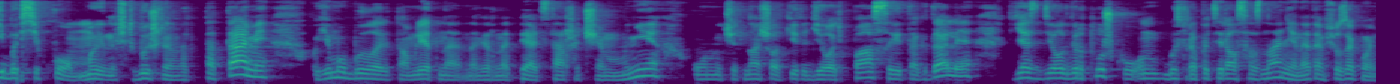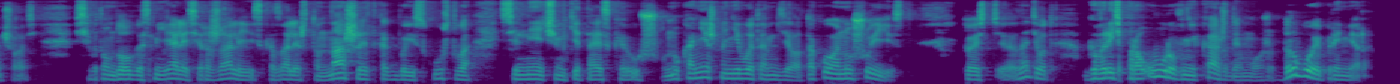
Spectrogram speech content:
и босиком. Мы, значит, вышли на татами, ему было там лет, наверное, 5 старше, чем мне, он, значит, начал какие-то делать пасы и так далее. Я сделал вертушку, он быстро потерял сознание, на этом все закончилось. Все потом долго смеялись и ржали и сказали, что наше это как бы искусство сильнее, чем китайское ушу. Ну, конечно, не в этом дело. Такое он ушуист. То есть, э, знаете, вот говорить про уровни каждый может. Другой пример.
